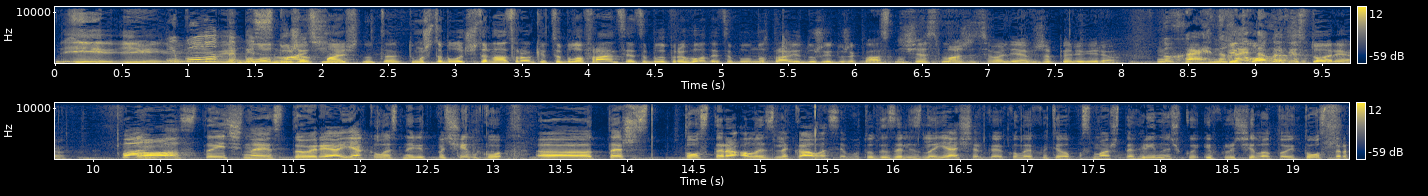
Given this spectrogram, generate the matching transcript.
і, і, І було тобі було дуже смачно. Так тому що це було 14 років, це була Франція, це були пригоди, це було насправді дуже і дуже класно. Ще смажиться, Валі, я вже перевіряв. Ну хай, ну хай Підходить добре. історія. Фантастична історія. Я колись на відпочинку е, теж тостера, але злякалася, бо туди залізла ящерка, і коли я хотіла посмажити гріночку і включила той тостер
